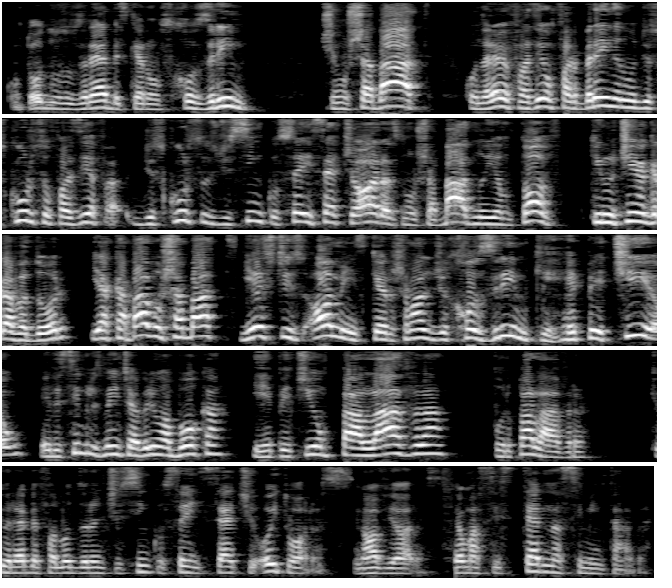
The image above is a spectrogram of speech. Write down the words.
com todos os Rebes, que eram os Rosrim, tinha um Shabbat, quando o Rebbe fazia um Farbrengen no discurso, fazia discursos de 5, 6, 7 horas no Shabbat, no Yom Tov, que não tinha gravador, e acabava o Shabat. E estes homens, que eram chamados de Chosrim, que repetiam, eles simplesmente abriam a boca e repetiam palavra por palavra, que o Rebbe falou durante 5, 6, 7, 8 horas, 9 horas. É uma cisterna cimentada.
